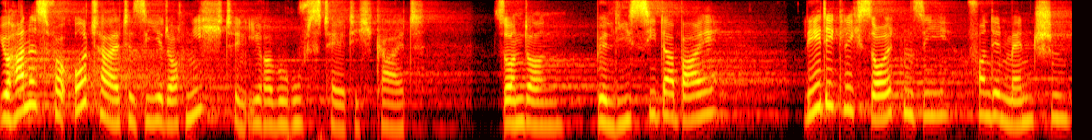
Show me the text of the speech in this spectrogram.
Johannes verurteilte sie jedoch nicht in ihrer Berufstätigkeit, sondern beließ sie dabei, lediglich sollten sie von den Menschen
